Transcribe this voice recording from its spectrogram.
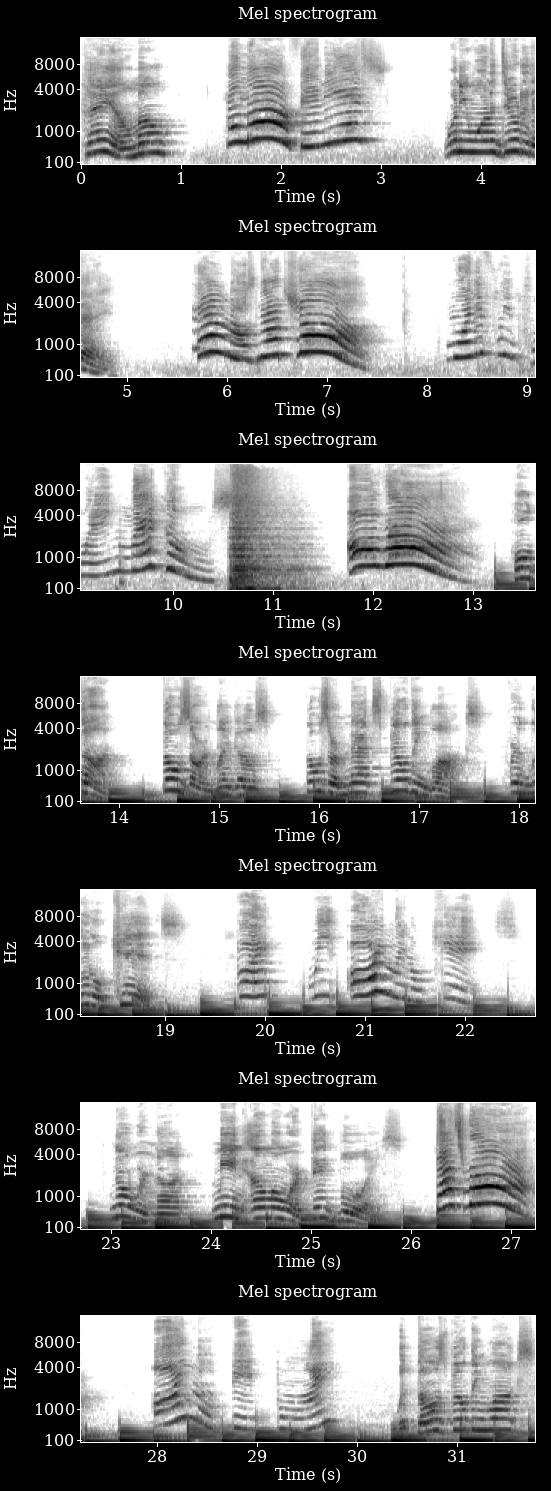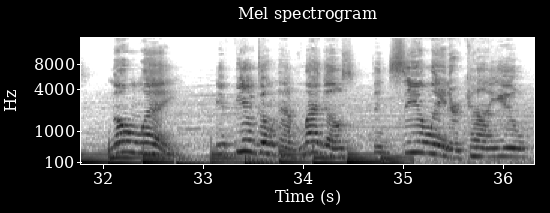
Hey, Elmo. Hello, Phineas. What do you want to do today? Elmo's not sure. What if we play Legos? All right. Hold on. Those aren't Legos. Those are Max building blocks for little kids. But we are little kids. No, we're not. Me and Elmo are big If you don't have Legos, then see you later, Caillou.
